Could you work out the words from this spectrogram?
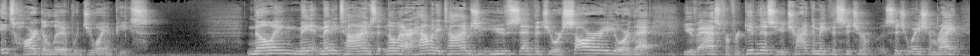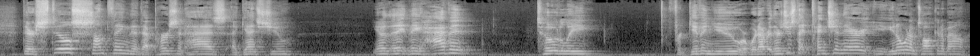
it's hard to live with joy and peace. Knowing many times that no matter how many times you've said that you are sorry or that you've asked for forgiveness or you tried to make the situ- situation right, there's still something that that person has against you. You know, they, they haven't totally forgiven you or whatever. There's just that tension there. You know what I'm talking about?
